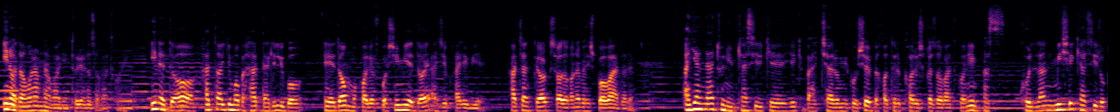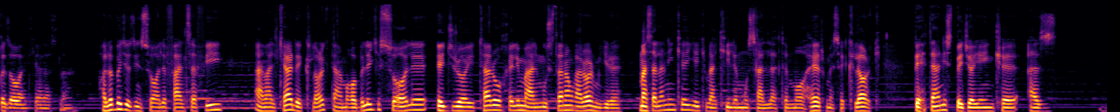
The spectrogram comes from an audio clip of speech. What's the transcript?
این آدما هم نباید اینطوری قضاوت کنیم این ادعا حتی اگه ما به هر دلیلی با اعدام مخالف باشیم یه ادعای عجیب غریبیه. هرچند کلارک صادقانه بهش باور داره. اگر نتونیم کسی که یک بچه رو می‌کشه به خاطر کارش قضاوت کنیم پس کلا میشه کسی رو قضاوت کرد اصلا؟ حالا بجز این سوال فلسفی عملکرد کلارک در مقابل یک سوال اجرایی تر و خیلی ملموستر هم قرار می‌گیره. مثلا اینکه یک وکیل مسلط ماهر مثل کلارک بهتر نیست به جای اینکه از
